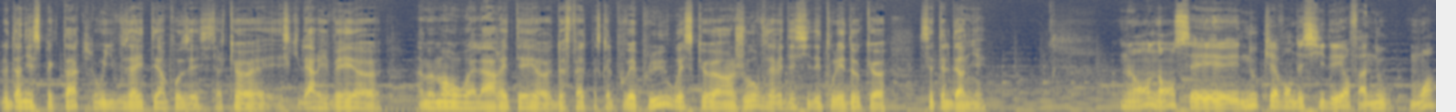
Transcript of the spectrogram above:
le dernier spectacle où il vous a été imposé? C'est-à-dire que est-ce qu'il est arrivé un moment où elle a arrêté euh, de fait parce qu'elle pouvait plus Ou est-ce qu'un jour vous avez décidé tous les deux que c'était le dernier? Non, non, c'est nous qui avons décidé, enfin nous, moi,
